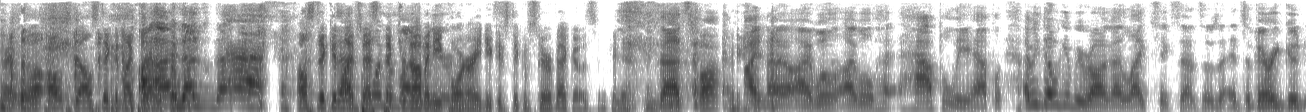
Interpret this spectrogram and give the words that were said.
All right, well, I'll, I'll stick in my corner. I, I, with the- that, that, I'll stick in my best picture my nominee weird corner, and you can stick with Stir of Echoes. Okay. That's fine. I, I will. I will ha- happily, happily. I mean, don't get me wrong. I like Sixth Sense. It was- It's a very good,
